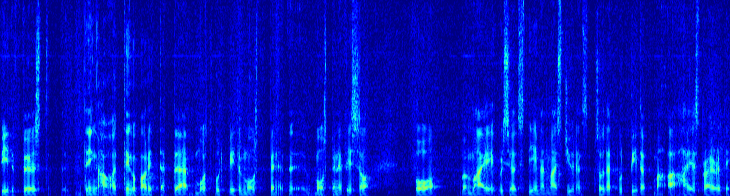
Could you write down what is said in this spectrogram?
be the first thing how I think about it, that uh, what would be the most, bene uh, most beneficial for my research team and my students. So that would be the uh, highest priority.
